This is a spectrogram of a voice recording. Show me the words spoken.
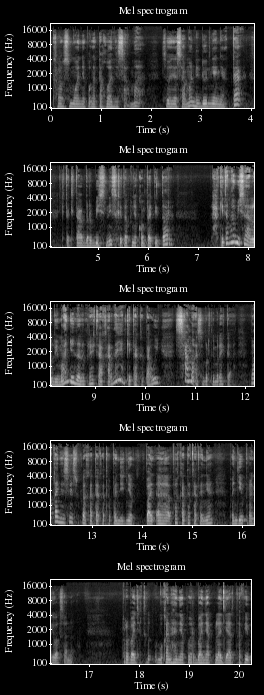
kalau semuanya pengetahuannya sama semuanya sama di dunia nyata kita kita berbisnis kita punya kompetitor lah kita nggak bisa lebih maju dari mereka karena yang kita ketahui sama seperti mereka. Makanya saya suka kata-kata panjinya uh, apa kata-katanya Panji Pragiwaksono. Perbanyak bukan hanya perbanyak belajar tapi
